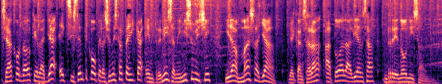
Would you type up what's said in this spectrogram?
se ha acordado que la ya existente cooperación estratégica entre Nissan y Mitsubishi irá más allá y alcanzará a toda la alianza Renault-Nissan.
